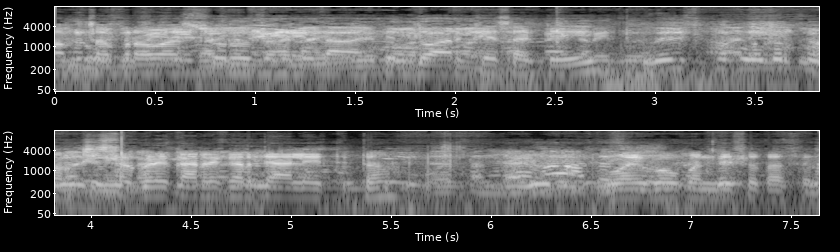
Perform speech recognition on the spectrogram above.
आमचा प्रवास सुरू झालेला आहे द्वारकेसाठी. आमचे सगळे कार्यकर्ते आले तिथं. वैभव पण दिसत असेल.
